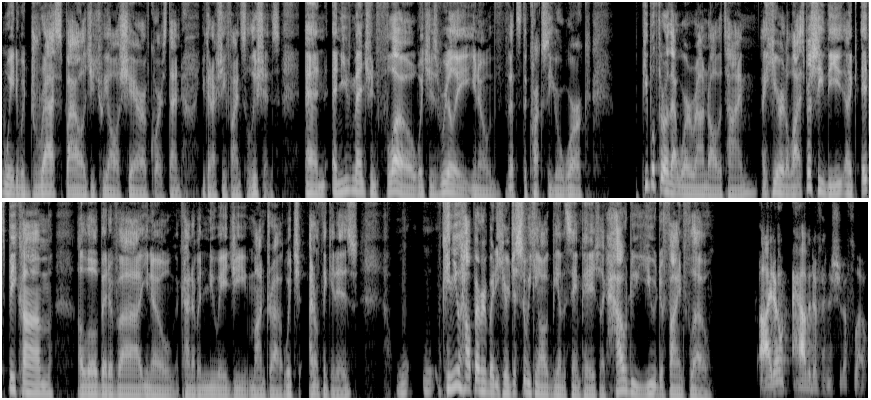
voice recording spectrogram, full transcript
way to address biology which we all share of course then you can actually find solutions. And and you've mentioned flow which is really you know that's the crux of your work. People throw that word around all the time. I hear it a lot especially the like it's become a little bit of a you know kind of a new agey mantra which i don't think it is. Can you help everybody here just so we can all be on the same page? Like how do you define flow? I don't have a definition of flow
